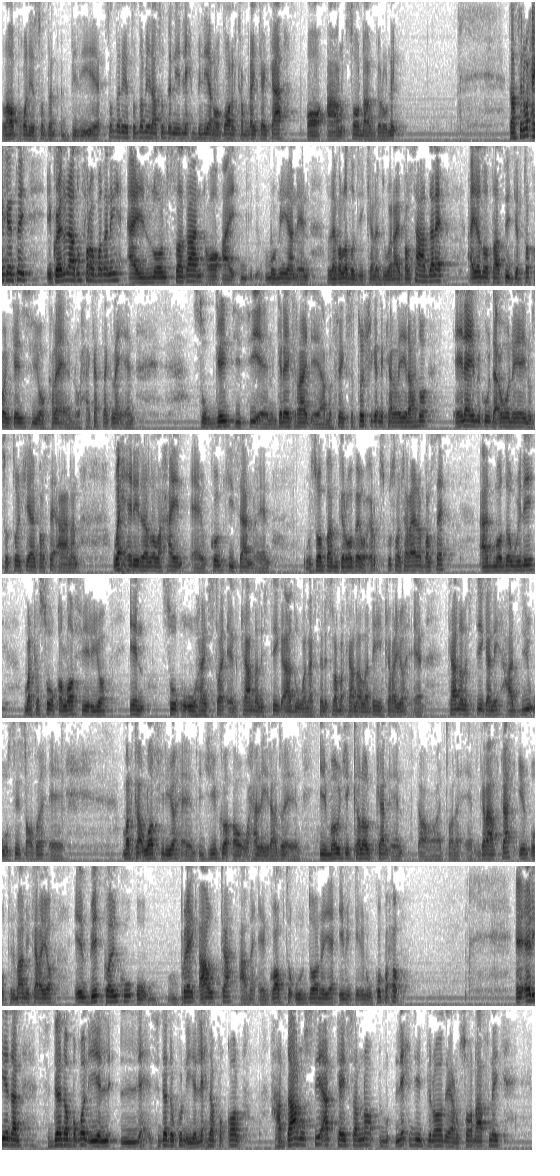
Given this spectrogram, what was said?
laba boqol iyo soddon bilyan soddon iyo toddoba ilaa soddon iyo lix bilyan oo dollarka maraykanka oo aanu soo dhaangarownay taasina waxay keentay in koynad aada u fara badani ay loonsadaan oo ay dhumiyaan lebeladoodii kala duwanaay balse haddana ayadoo taasi jirto coinka s v oo kale waxaa ka tagnay suuqgeyntiisii greg ride ama fake satoshiga ninkan la yiraahdo ilaa iminka u dacwoonaya inuu satoshi yahay balse aanan wax xiriira lalahayn koonkiisan uu soo baamgaroobay oo curkus ku soo shareera balse aada moodo weli marka suuqa loo fiiriyo in suuqa uu haysto candle stig aada u wanaagsan isla markaana la dhihi karayo candle stigani haddii uu sii socdo marka loo fiiriyo jico waxaa la yihahdo emoji cloudkan grafka in uu tilmaami karayo in bitcoinku uu break out-ka ama goobta uu doonayo iminka inuu ku baxo. Ereadan sideeda boqol iyo sideeda kun iyo lixda boqol haddaanu sii adkaysano lixdii bilood ayaanu soo dhaafnay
